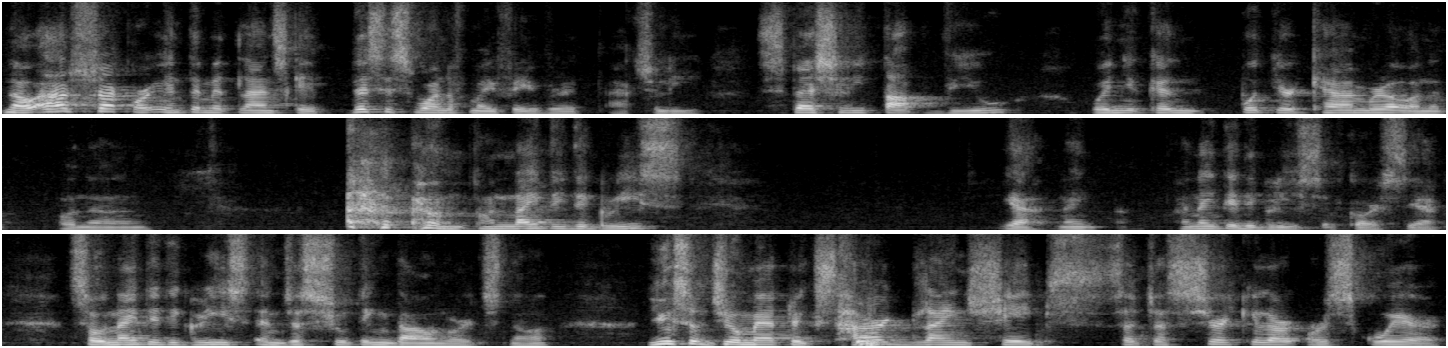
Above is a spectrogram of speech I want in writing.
Now, abstract or intimate landscape. This is one of my favorite, actually, especially top view when you can put your camera on a on a on 90 degrees yeah 90 degrees of course yeah. So 90 degrees and just shooting downwards no? Use of geometrics hard line shapes such as circular or square.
